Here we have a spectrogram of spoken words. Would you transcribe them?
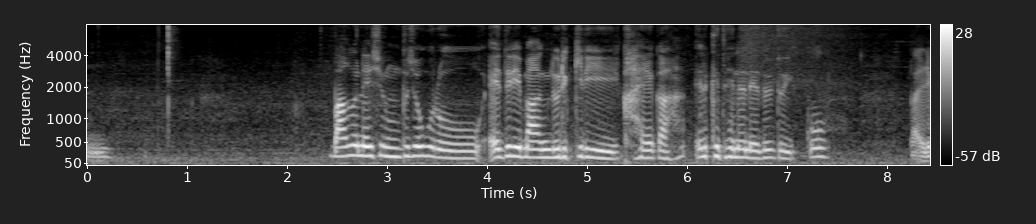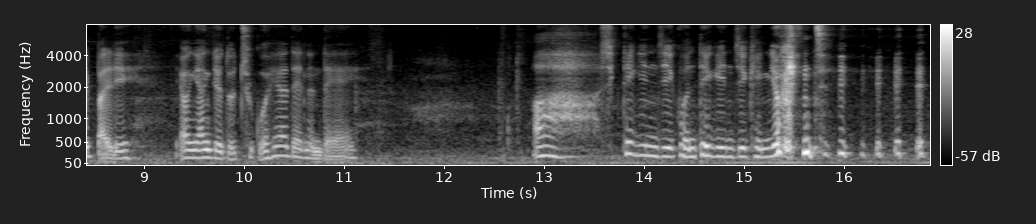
음. 마그네슘 부족으로 애들이 막 누리끼리 가해가 이렇게 되는 애들도 있고 빨리빨리 영양제도 주고 해야 되는데 아 식택인지 권택인지 갱년인지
